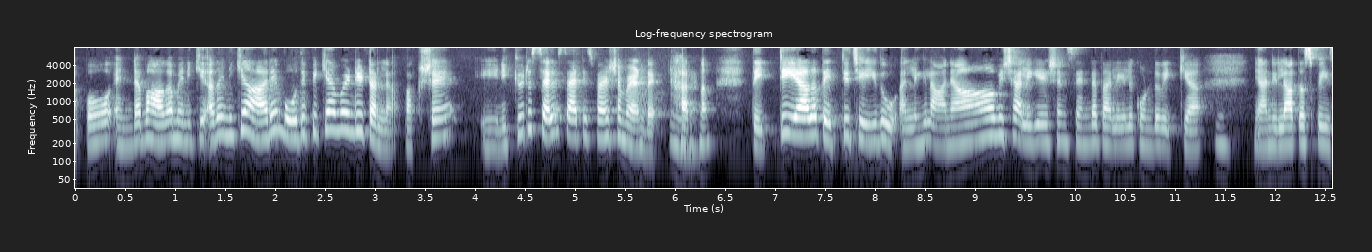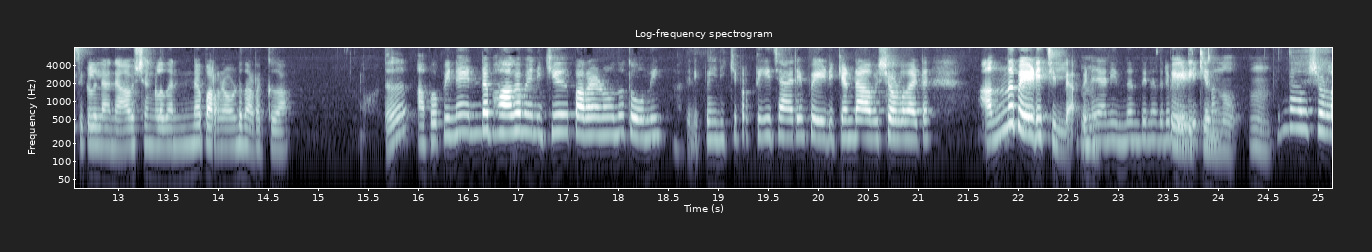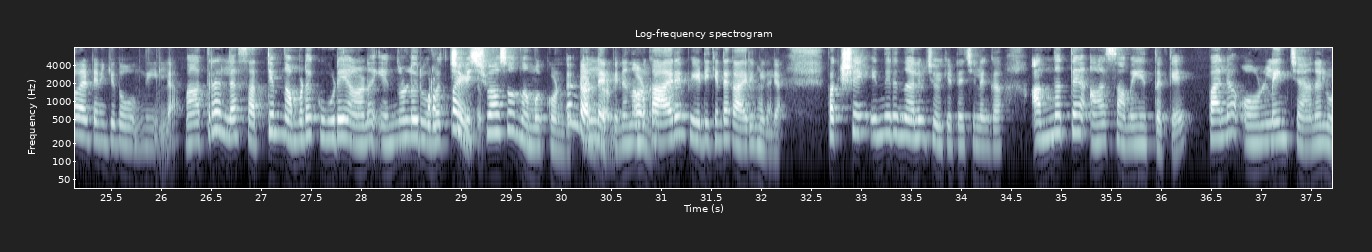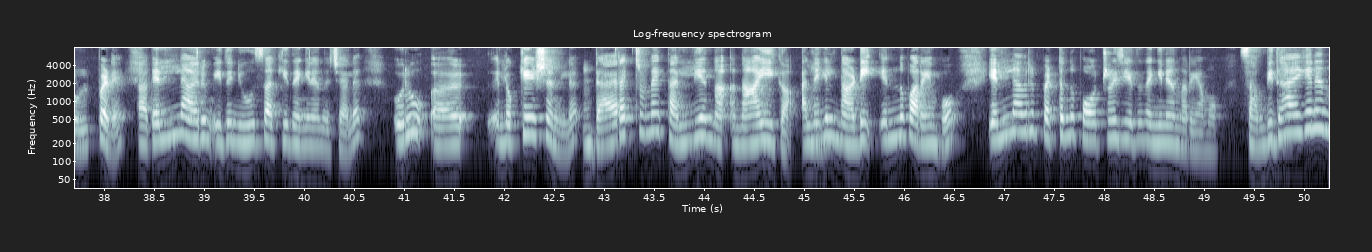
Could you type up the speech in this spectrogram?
അപ്പോൾ എന്റെ ഭാഗം എനിക്ക് അതെനിക്ക് ആരെയും ബോധിപ്പിക്കാൻ വേണ്ടിയിട്ടല്ല. പക്ഷേ എനിക്കൊരു സെൽഫ് സാറ്റിസ്ഫാക്ഷൻ വേണ്ടേ? കാരണം തെറ്റ് ചെയ്യാതെ തെറ്റ് ചെയ്തു അല്ലെങ്കിൽ അനാവശ്യ അലിഗേഷൻസ് എന്റെ തലയിൽ കൊണ്ടുവയ്ക്കുക. ഞാനില്ലാത്ത സ്പേസുകളിൽ അനാവശ്യങ്ങൾ തന്നെ പറഞ്ഞുകൊണ്ട് നടക്കുക. അത് അപ്പോൾ പിന്നെ എന്റെ ഭാഗം എനിക്ക് പറയണമെന്ന് തോന്നി. അതിനിപ്പോൾ എനിക്ക് പ്രത്യേകിച്ച് ആരെയും പേടിക്കേണ്ട ആവശ്യമുള്ളതായിട്ട് അന്ന് പേടിച്ചില്ല. പിന്നെ ഞാൻ ഇന്നെന്തിനതിന് പേടിക്കണം? പേടിക്കുന്നു. എന്താവശ്യമുള്ളതായിട്ട് എനിക്ക് തോന്നിയില്ല. മാത്രല്ല സത്യം നമ്മുടെ കൂടെയാണ് എന്നുള്ളൊരു ഉറച്ച വിശ്വാസവും നമുക്കുണ്ട്. അല്ലേ? പിന്നെ നമുക്ക് ആരും പേടിക്കേണ്ട കാര്യമില്ല. പക്ഷേ എന്നിരുന്നാലും ചോദിക്കട്ടെ ചിലങ്ക അന്നത്തെ ആ സമയത്തൊക്കെ പല ഓൺലൈൻ ചാനൽ ഉൾപ്പെടെ എല്ലാവരും ഇത് ന്യൂസ് ആക്കിയത് എങ്ങനെയാന്ന് വെച്ചാൽ ഒരു ലൊക്കേഷനിൽ. ഡയറക്ടറിനെ തല്ലിയ നായിക അല്ലെങ്കിൽ നടി എന്ന് പറയുമ്പോൾ എല്ലാവരും പെട്ടെന്ന് പോർട്രേ ചെയ്തത് എങ്ങനെയാണെന്നറിയാമോ സംവിധായകനെ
